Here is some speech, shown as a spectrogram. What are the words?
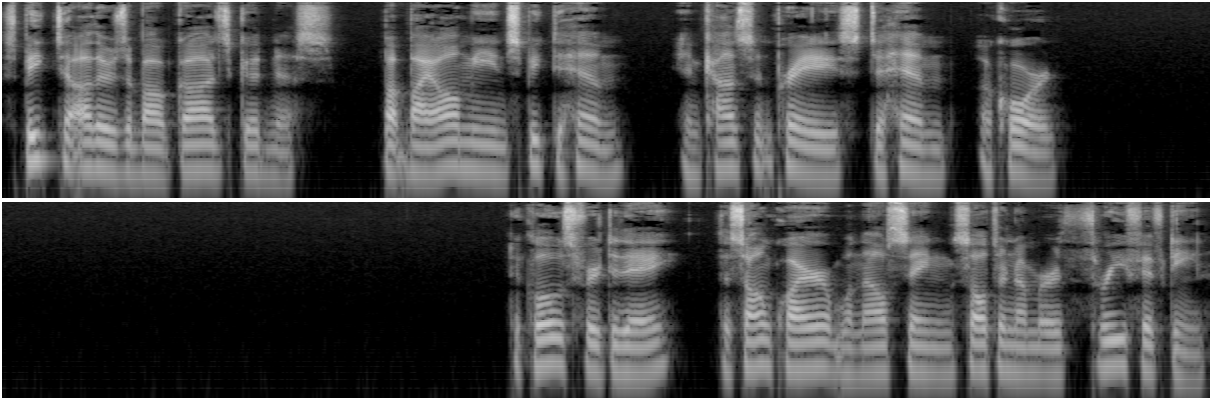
Speak to others about God's goodness, but by all means speak to Him, and constant praise to Him accord. To close for today, the Psalm Choir will now sing Psalter number 315.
